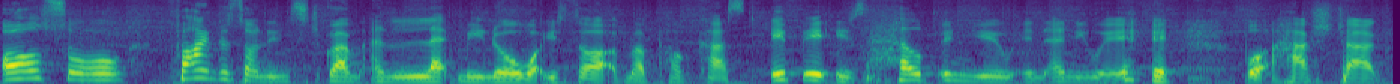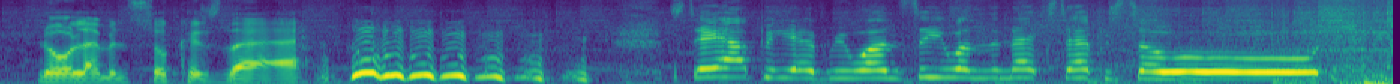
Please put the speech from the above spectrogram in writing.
also find us on Instagram and let me know what you thought of my podcast. If it is helping you in any way, but hashtag no lemon suckers there. Stay happy, everyone. See you on the next episode.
